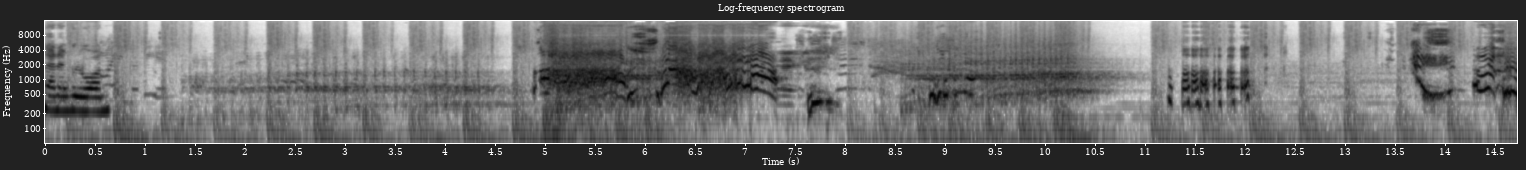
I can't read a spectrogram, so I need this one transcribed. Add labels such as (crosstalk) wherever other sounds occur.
then everyone. Ah! (laughs)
